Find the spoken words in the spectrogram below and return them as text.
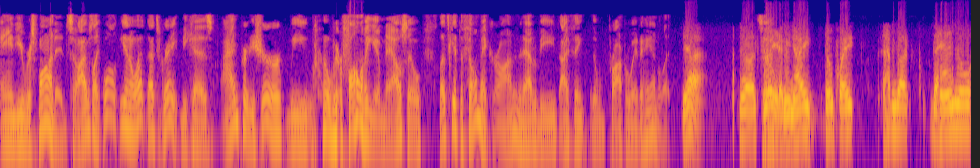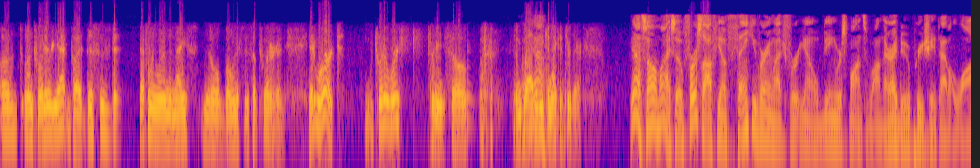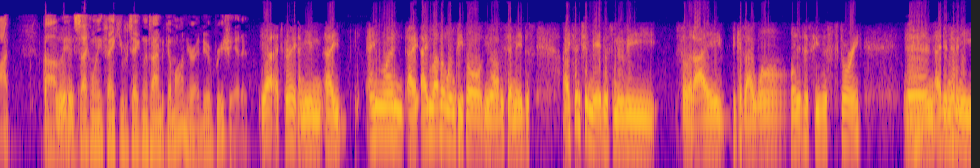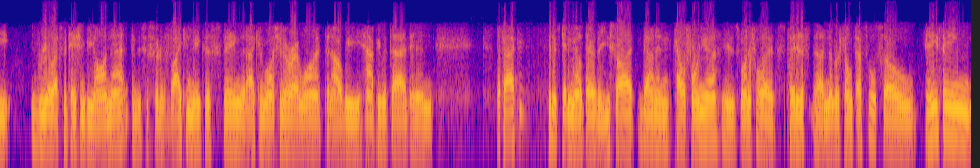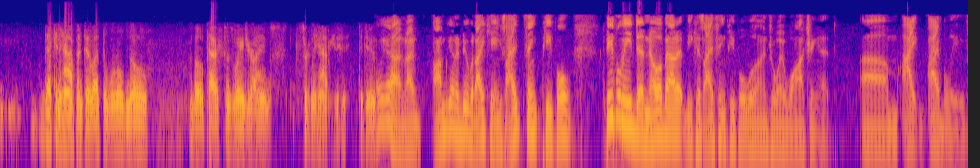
and you responded. So I was like, well, you know what? That's great because I'm pretty sure we we're following him now. So let's get the filmmaker on, and that'll be, I think, the proper way to handle it. Yeah, no, that's so, great. I mean, I don't quite haven't got the handle of on Twitter yet, but this is definitely one of the nice little bonuses of Twitter. It it worked. Twitter worked for me, so I'm glad oh, yeah. to be connected through there. Yeah, so am I. So first off, you know, thank you very much for you know being responsive on there. I do appreciate that a lot. Um, and secondly, thank you for taking the time to come on here. I do appreciate it. Yeah, that's great. I mean, I anyone I, I love it when people you know obviously I made this I essentially made this movie so that I because I wanted to see this story. And I didn't have any real expectation beyond that. And this is sort of if I can make this thing that I can watch whenever I want, then I'll be happy with that. And the fact that it's getting out there, that you saw it down in California, is wonderful. It's played at a, a number of film festivals, so anything that can happen to let the world know about Patterson's wager, I am certainly happy to, to do. Oh yeah, and I'm I'm going to do what I can because I think people people need to know about it because I think people will enjoy watching it. Um, I I believe,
